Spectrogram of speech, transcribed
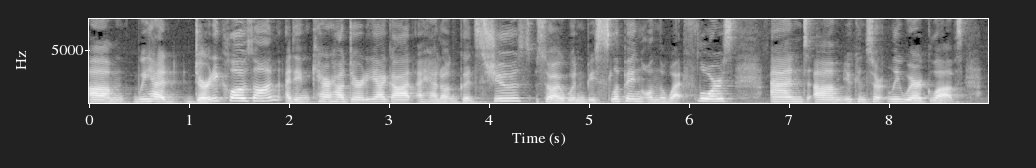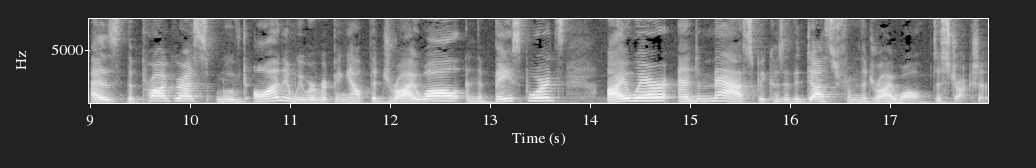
um, we had dirty clothes on. I didn't care how dirty I got. I had on good shoes so I wouldn't be slipping on the wet floors. And um, you can certainly wear gloves. As the progress moved on and we were ripping out the drywall and the baseboards, eyewear and a mask because of the dust from the drywall destruction.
